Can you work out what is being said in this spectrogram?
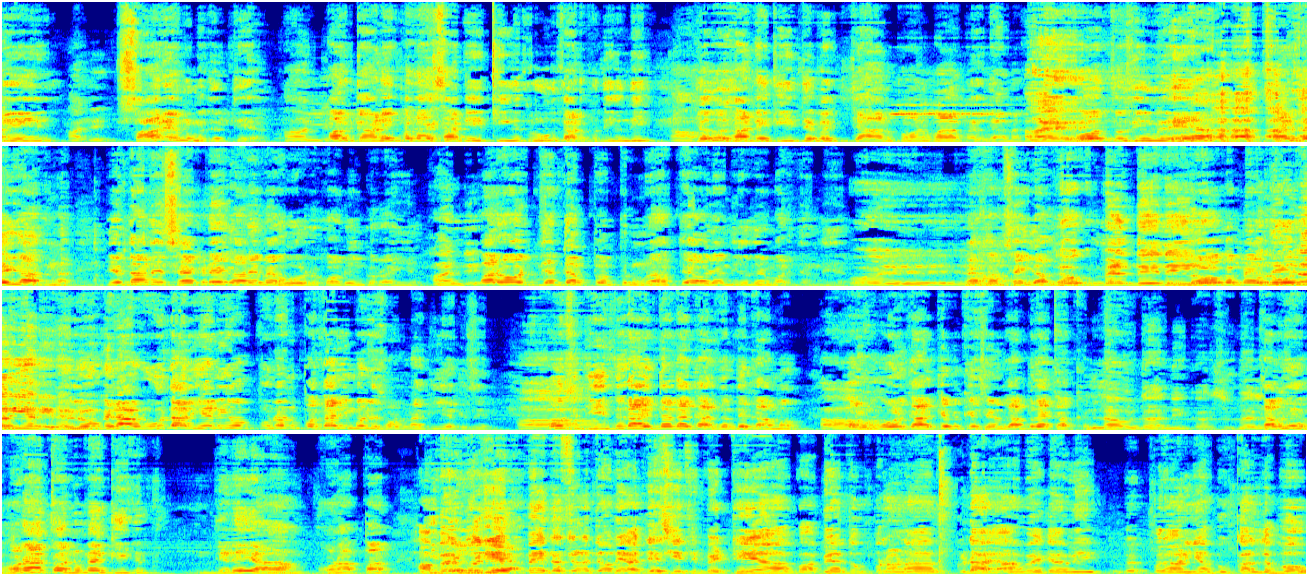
ਹਾਂਜੀ। ਸਾਰਿਆਂ ਨੂੰ ਦਿੱਤੇ ਆ। ਹਾਂਜੀ। ਪਰ ਗਾਣੇ ਪਤਾ ਸਾਡੀ ਕੀ ਰੂਹ ਤੜਫਦੀ ਹੁੰਦੀ। ਜਦੋਂ ਸਾਡੇ ਗੀਤ ਦੇ ਵਿੱਚ ਜਾਨ ਪਾਉਣ ਵਾਲਾ ਨਾ ਹਾਏ। ਉਹ ਤੁਸੀਂ ਮਿਲੇ ਆ। ਸਾਨੂੰ ਸਹੀ ਨਾ ਇਦਾਂ ਦੇ ਸੈਂਕੜੇ ਗਾਣੇ ਮੈਂ ਹੋਰ ਰਿਕਾਰਡਿੰਗ ਕਰਵਾਈ ਆ। ਹਾਂਜੀ। ਪਰ ਉਹ ਜਦੋਂ ਭਰੂਣਾ ਹੱਤਿਆ ਹੋ ਜਾਂਦੀ ਉਹਦੇ ਮਰ ਜਾਂਦੇ ਆ। ਓਏ। ਮੈਂ ਤੁਹਾਨੂੰ ਸਹੀ ਗੱਲ ਲੋਕ ਮਿਲਦੇ ਨਹੀਂ। ਲੋਕ ਮਿਲਦੇ ਰੂਹਦਾਰੀਆਂ ਨਹੀਂ ਰਹਿ ਲੋਕ ਨਾਲ ਰੂਹਦਾਰੀਆਂ ਨਹੀਂ ਉਹ ਉਹਨਾਂ ਨੂੰ ਪਤਾ ਨਹੀਂ ਮੋਰੇ ਸੁਣਨਾ ਕੀ ਹੈ ਕਿਸੇ। ਉਸ ਗੀਤ ਦਾ ਇਦਾਂ ਦਾ ਕਰ ਦਿੰਦੇ ਕੰਮ। ਪਰ ਮੋੜ ਕਰਕੇ ਵੀ ਕਿਸੇ ਨੂੰ ਲੱਭਦਾ ਕੱਖ ਨਹੀਂ। ਲਾਉਂਦਾ ਨਹੀਂ ਕਰ ਬਿਲਕੁਲ। ਸਮਝੇ? ਹੁਣ ਆ ਤੁਹਾਨੂੰ ਮੈਂ ਗੀਤ ਜਿਹੜੇ ਆ। ਹੁਣ ਆਪਾਂ ਹਾਂ ਬਿਲਕੁਲ ਜੀ ਆ। ਮੈਂ ਦੱਸਣਾ ਚਾਹੁੰਦੇ ਅੱਜ ਅਸੀਂ ਇੱਥੇ ਬੈਠੇ ਆ ਬਾਬਿਆਂ ਤੋਂ ਪੁਰਾਣਾ ਕਢਾਇਆ ਮੈਂ ਕਿਹਾ ਵੀ ਪੁਰਾਣੀਆਂ ਬੁੱਕਾਂ ਲੱਭੋ।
